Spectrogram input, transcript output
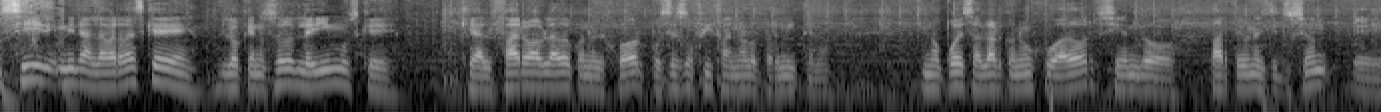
Sí, mira, la verdad es que lo que nosotros leímos que, que Alfaro ha hablado con el jugador, pues eso FIFA no lo permite, ¿no? No puedes hablar con un jugador siendo parte de una institución eh,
